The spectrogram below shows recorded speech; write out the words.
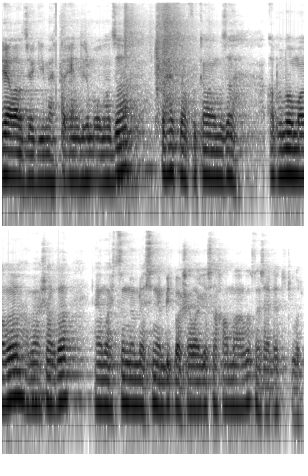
Real alıcıya qiymətdə endirim olunacaq. Bu ətraflı kanalımıza abunə olmağı və aşağıda əməkçinin nömrəsi ilə birbaşa əlaqə saxlamağınız nəzərdə tutulur.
